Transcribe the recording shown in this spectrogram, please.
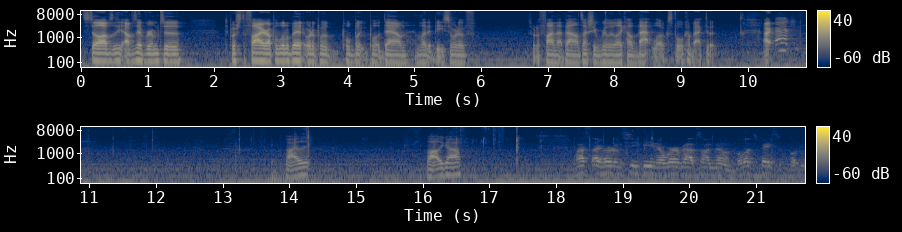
still obviously obviously have room to to push the fire up a little bit or to pull pull pull it down and let it be sort of sort of find that balance. I actually really like how that looks, but we'll come back to it. All right. Violet. Lolligoth. Last I heard on the CB, their whereabouts unknown. But let's face it, Boogie.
